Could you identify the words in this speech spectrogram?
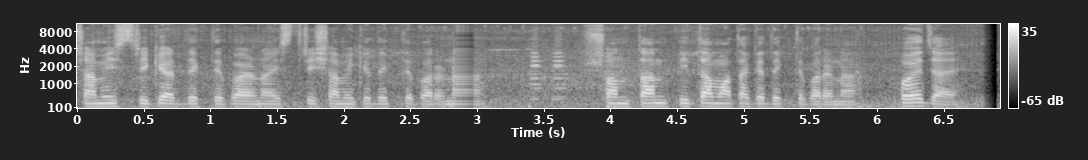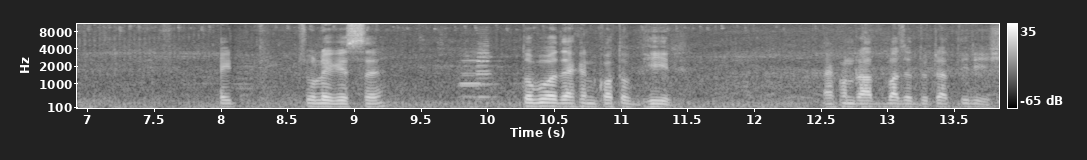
স্বামী স্ত্রীকে আর দেখতে পারে না, স্ত্রী স্বামীকে দেখতে পারে না, সন্তান পিতা মাতাকে দেখতে পারে না। হয়ে যায়। চলে গেছে। তবুও দেখেন কত ভিড়। এখন রাত বাজে দুটা তিরিশ।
